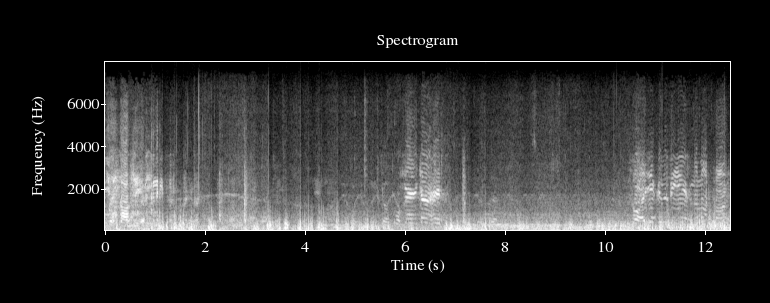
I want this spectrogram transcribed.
Yes, I'll see you. Yeah, go ahead. So, are you going to be using the mud path?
